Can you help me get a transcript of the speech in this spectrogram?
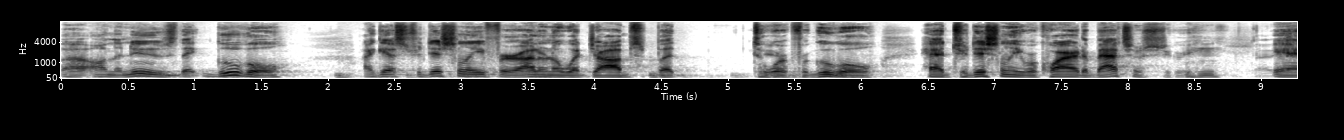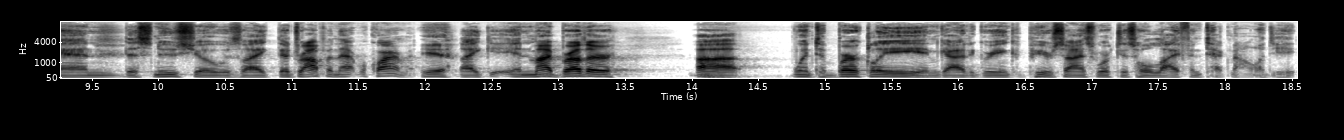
uh, on the news that Google, I guess traditionally for, I don't know what jobs, but to work for Google, had traditionally required a bachelor's degree. Mm-hmm. And this news show was like, they're dropping that requirement. Yeah. Like, and my brother uh, went to Berkeley and got a degree in computer science, worked his whole life in technology.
